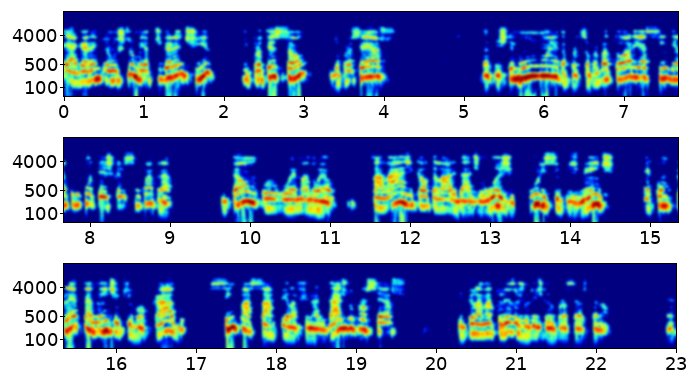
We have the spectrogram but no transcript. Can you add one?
é, é um instrumento de garantia e proteção do processo, da testemunha, da proteção probatória, e assim dentro do contexto que ele se enquadrar. Então, o, o Emanuel, falar de cautelaridade hoje, pura e simplesmente, é completamente equivocado sem passar pela finalidade do processo e pela natureza jurídica do processo penal. É.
